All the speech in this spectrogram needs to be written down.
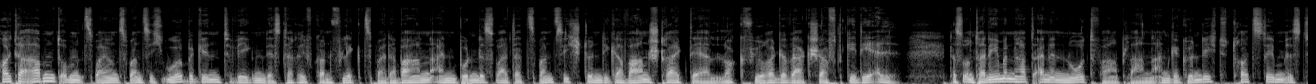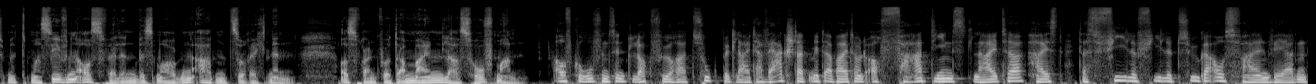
Heute Abend um 22 Uhr beginnt wegen des Tarifkonflikts bei der Bahn ein bundesweiter 20-stündiger Warnstreik der Lokführergewerkschaft GDL. Das Unternehmen hat einen Notfahrplan angekündigt, trotzdem ist mit massiven Ausfällen bis morgen Abend zu rechnen. Aus Frankfurt am Main Lars Hofmann. Aufgerufen sind Lokführer, Zugbegleiter, Werkstattmitarbeiter und auch Fahrdienstleiter. Heißt, dass viele, viele Züge ausfallen werden.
